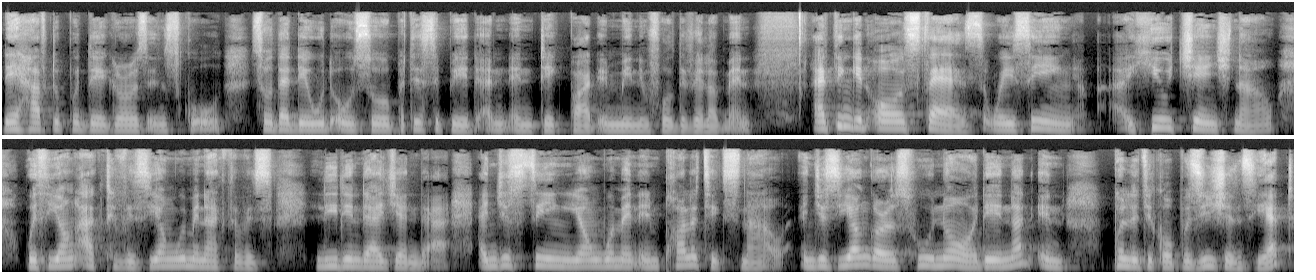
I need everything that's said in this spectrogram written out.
they have to put their girls in school so that they would also participate and, and take part in meaningful development. I think in all spheres, we're seeing a huge change now with young activists, young women activists leading the agenda, and just seeing young women in politics now, and just young girls who know they're not in political positions yet,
